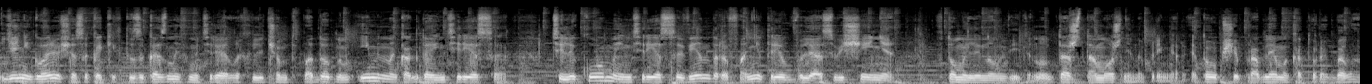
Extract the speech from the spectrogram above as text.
Я не говорю сейчас о каких-то заказных материалах или чем-то подобном. Именно когда интересы телекома, интересы вендоров, они требовали освещения в том или ином виде. Ну, та же таможня, например. Это общая проблема, которая была.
